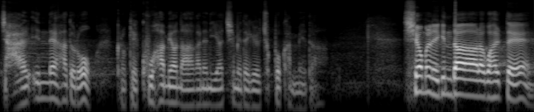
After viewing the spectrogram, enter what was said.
잘 인내하도록 그렇게 구하며 나아가는 이 아침이 되길 축복합니다. 시험을 이긴다라고 할 때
